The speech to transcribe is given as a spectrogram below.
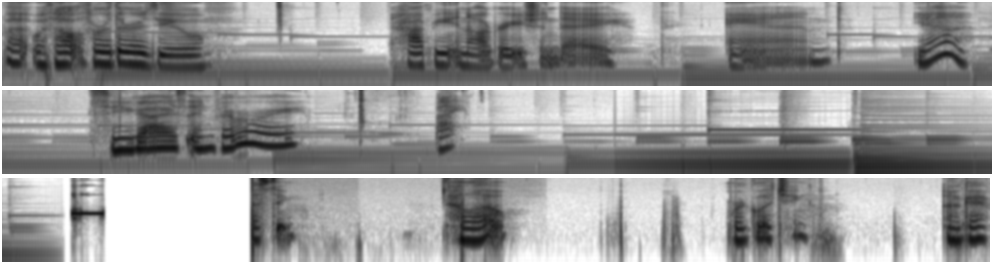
But without further ado, happy inauguration day. And yeah. See you guys in February. Bye. Testing. Hello. We're glitching. Okay.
